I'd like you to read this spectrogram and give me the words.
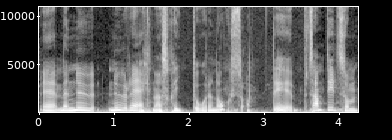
Eh, men nu, nu räknas skitåren också. Det, samtidigt som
